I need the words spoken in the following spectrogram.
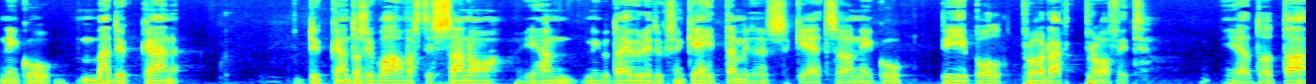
niin kuin mä tykkään, tykkään tosi vahvasti sanoa ihan niin tämän yrityksen kehittämisessäkin, että se on niin kuin people, product, profit. Ja tota,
